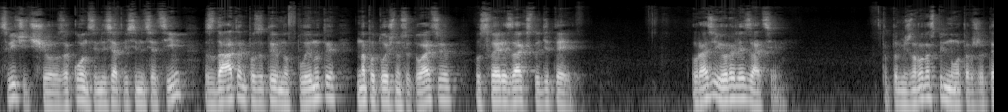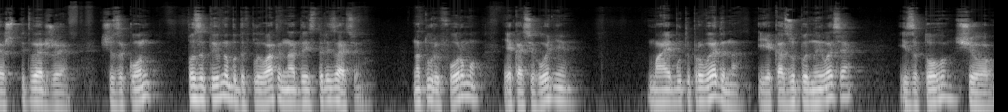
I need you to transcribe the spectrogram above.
Свідчить, що закон 7087 здатен позитивно вплинути на поточну ситуацію у сфері захисту дітей у разі його реалізації. Тобто міжнародна спільнота вже теж підтверджує, що закон позитивно буде впливати на деінсталізацію, на ту реформу, яка сьогодні має бути проведена і яка зупинилася із-за того, що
